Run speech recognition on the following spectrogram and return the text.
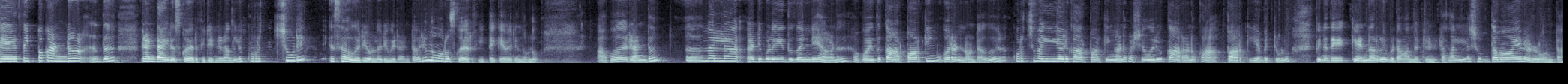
നേരത്തെ ഇപ്പോൾ കണ്ട് ഇത് രണ്ടായിരം സ്ക്വയർ ഫീറ്റിന്റെ അതിൽ കുറച്ചുകൂടി സൗകര്യമുള്ളൊരു വീടാണ് കേട്ടോ ഒരു നൂറ് സ്ക്വയർ ഫീറ്റൊക്കെ വരുന്നുള്ളൂ. അപ്പോൾ രണ്ടും നല്ല അടിപൊളി ഇത് തന്നെയാണ്. അപ്പോൾ ഇത് കാർ പാർക്കിംഗ് ഒരെണ്ണം ഉണ്ട്. അത് കുറച്ച് വലിയൊരു കാർ പാർക്കിംഗ് ആണ്. പക്ഷേ ഒരു കാറാണ് പാർക്ക് ചെയ്യാൻ പറ്റുള്ളൂ. പിന്നെ അതേ കിണർ ഇവിടെ വന്നിട്ടുണ്ട് കേട്ടോ നല്ല ശുദ്ധമായ വെള്ളമാണ് കേട്ടോ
